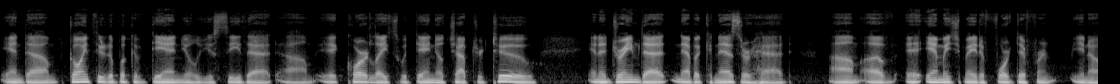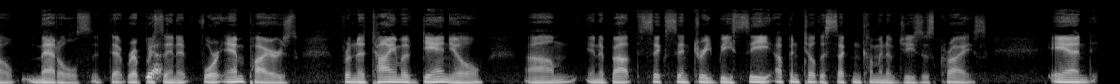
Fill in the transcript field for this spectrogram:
and um, going through the book of Daniel, you see that um, it correlates with Daniel chapter two, in a dream that Nebuchadnezzar had um, of an image made of four different, you know, metals that represented four empires from the time of Daniel um, in about the sixth century BC up until the second coming of Jesus Christ. And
